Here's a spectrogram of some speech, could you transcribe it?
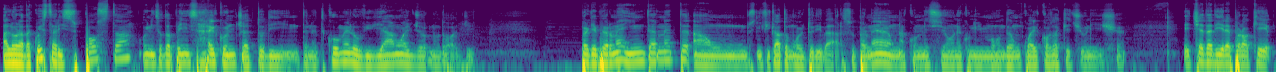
Allora, da questa risposta ho iniziato a pensare al concetto di internet, come lo viviamo al giorno d'oggi. Perché per me internet ha un significato molto diverso, per me è una connessione con il mondo, è un qualcosa che ci unisce. E c'è da dire però che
